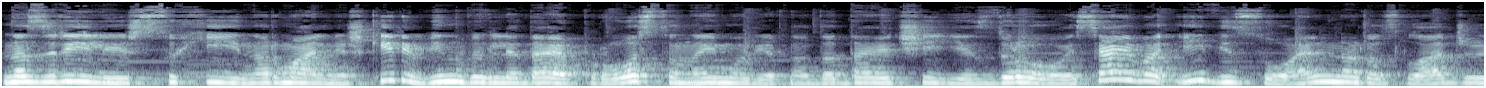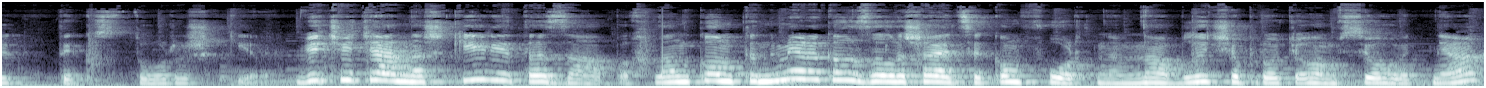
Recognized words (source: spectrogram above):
На зрілій сухій нормальній шкірі він виглядає просто неймовірно, додаючи її здорового сяйва і візуально розгладжують текстуру шкіри. Відчуття на шкірі та запах. Lancome Tin Miracle залишається комфортним на обличчя протягом всього дня.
